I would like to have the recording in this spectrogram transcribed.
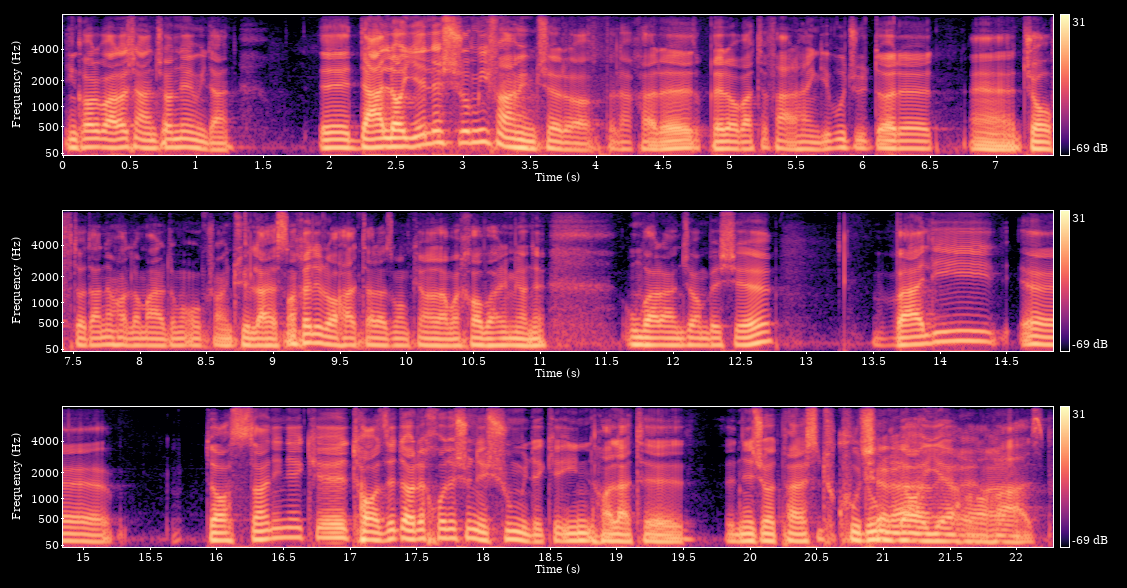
این کار رو براش انجام نمیدن. دلایلش رو می‌فهمیم چرا. بالاخره قرابت فرهنگی وجود داره. جا افتادن حالا مردم اوکراین توی لهستان خیلی راحت تر از ممکن آدمای خاورمیانه اونور انجام بشه. ولی داستان اینه که تازه داره خودش رو نشون میده که این حالت نجات پرستی تو کدوم لایه ها آره. هست.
